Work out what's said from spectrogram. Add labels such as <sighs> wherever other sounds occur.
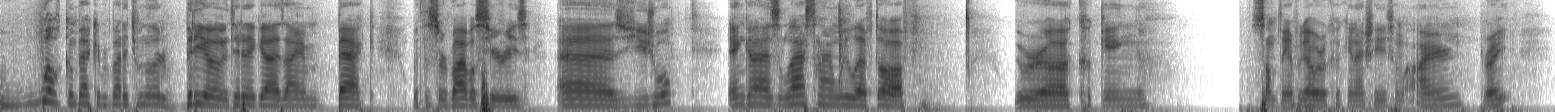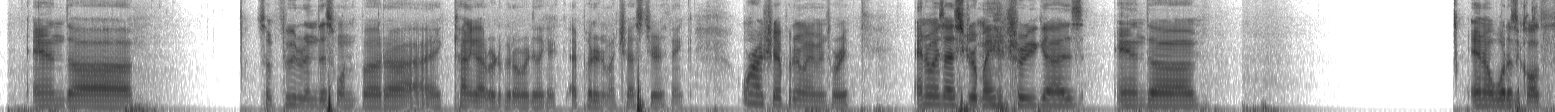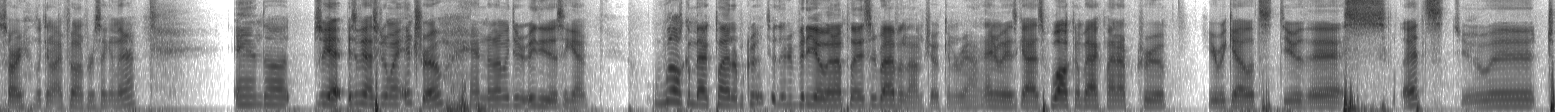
Welcome back everybody to another video. And today guys I am back with the survival series as usual. And guys last time we left off we were uh, cooking something. I forgot we were cooking actually some iron right? And uh, some food in this one but uh, I kinda got rid of it already. Like I, I put it in my chest here I think. Or actually I put it in my inventory. Anyways I screwed up my <laughs> intro you guys. And uh and uh, what is it called? Sorry, looking at my phone for a second there. And uh, so yeah, basically I screwed my intro, and let me do redo this again. Welcome back, Pineapple Crew, to another video, and I'm playing Survival. No, I'm joking around. Anyways, guys, welcome back, Pineapple Crew. Here we go. Let's do this. Let's do it.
